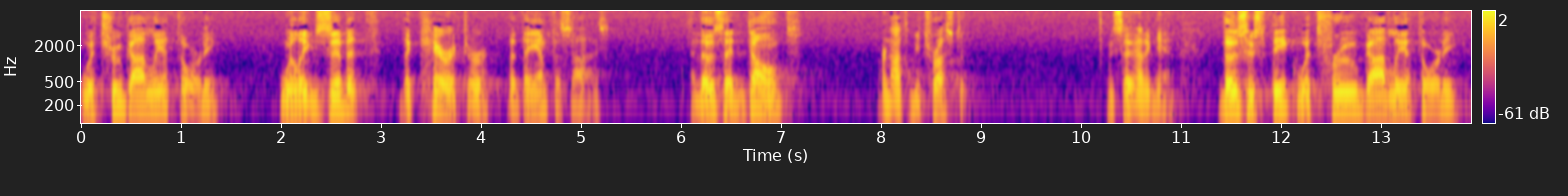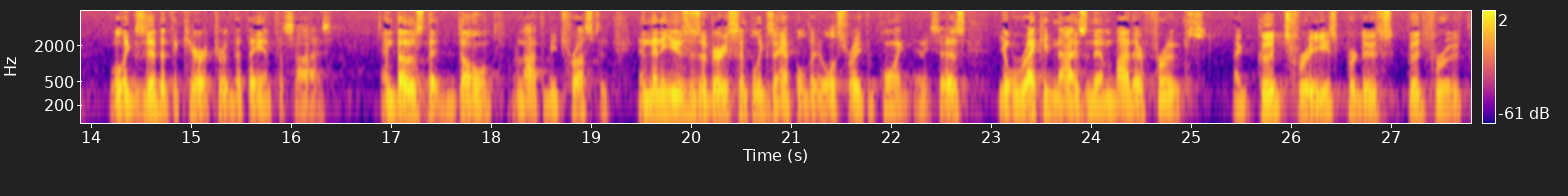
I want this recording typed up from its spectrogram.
with true godly authority will exhibit the character that they emphasize, and those that don't are not to be trusted. Let me say that again. Those who speak with true godly authority will exhibit the character that they emphasize, and those that don't are not to be trusted. And then he uses a very simple example to illustrate the point. And he says, You'll recognize them by their fruits. Now, good trees produce good fruit,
